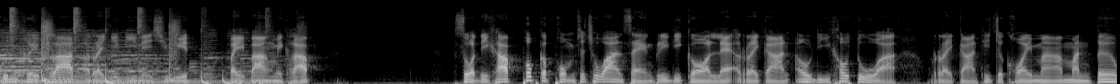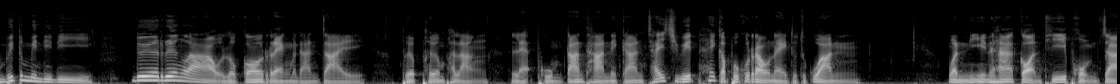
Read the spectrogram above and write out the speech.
คุณเคยพลาดอะไรดีๆในชีวิตไปบ้างไหมครับ สวัสดีครับ พบกับผมชัชวานแสงปรีดีกร และรายการเอาดีเข้าตัว รายการที่จะคอยมาหมั่นเติมวิตามินดีดด้วยเรื่องราวแล้วก็แรงบันดาลใจ เพื่อเพิ่มพลังและภูมิต้านทานในการใช้ชีวิตให้กับพวกเราในทุกๆวัน วันนี้นะฮะก่อนที่ผมจะ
